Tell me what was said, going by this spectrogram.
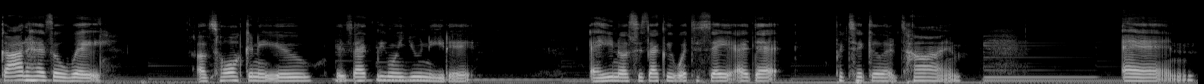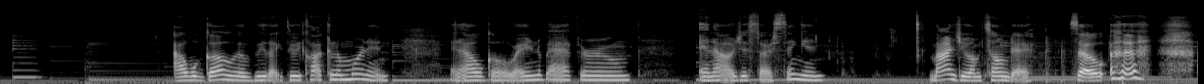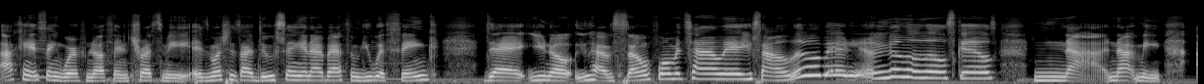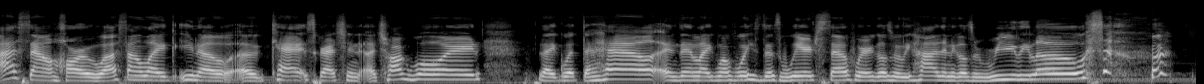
God has a way of talking to you exactly when you need it and he knows exactly what to say at that particular time. And I would go, it would be like three o'clock in the morning, and I would go right in the bathroom and I would just start singing. Mind you, I'm tone deaf. So I can't sing worth nothing. Trust me. As much as I do sing in that bathroom, you would think that, you know, you have some form of talent. You sound a little bit, you know, you got little, little skills. Nah, not me. I sound horrible. I sound like, you know, a cat scratching a chalkboard. Like, what the hell? And then, like, my voice does weird stuff where it goes really high and then it goes really low.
